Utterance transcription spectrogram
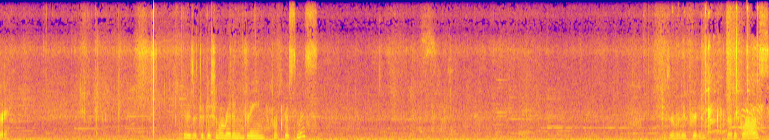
really. Here's a traditional red and green for Christmas. These are really pretty. They're the glass.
